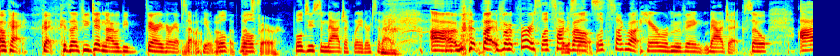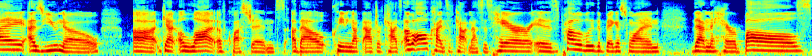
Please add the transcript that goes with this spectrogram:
Okay, good. Because if you didn't, I would be very, very upset with you. uh, We'll, that's we'll, fair. We'll do some magic later today. um, but, but first, let's talk about let's talk about hair removing magic. So, I, as you know. Uh, get a lot of questions about cleaning up after cats of all kinds of cat messes. Hair is probably the biggest one, then the hair balls.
